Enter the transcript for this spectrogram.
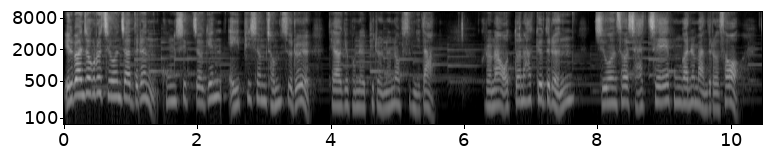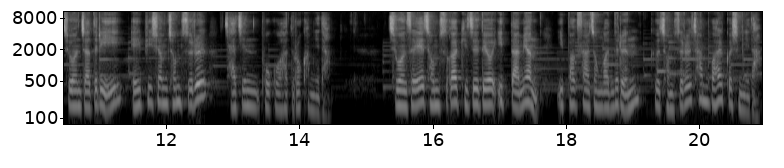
일반적으로 지원자들은 공식적인 AP 시험 점수를 대학에 보낼 필요는 없습니다. 그러나 어떤 학교들은 지원서 자체의 공간을 만들어서 지원자들이 AP 시험 점수를 자진 보고하도록 합니다. 지원서에 점수가 기재되어 있다면 입학사정관들은 그 점수를 참고할 것입니다.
